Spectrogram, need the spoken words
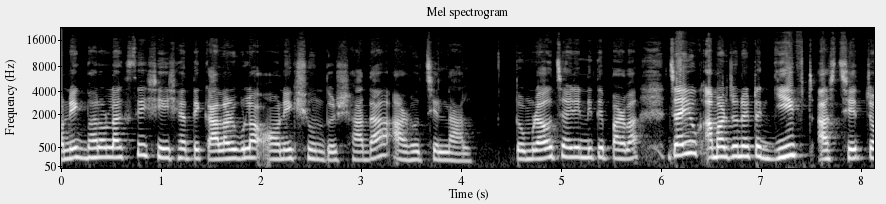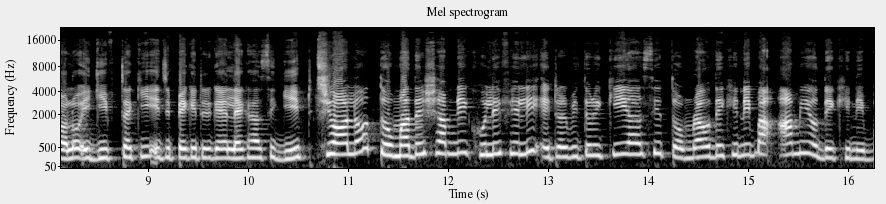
অনেক ভালো লাগছে। সেই সাথে কালারগুলো অনেক সুন্দর, সাদা আর হচ্ছে লাল। তোমরাও চাইলে নিতে পারবা। যাই হোক, আমার জন্য একটা গিফট আসছে। চলো, এই গিফটটা কি? এই যে প্যাকেটের গায়ে লেখা আছে গিফট চলো, তোমাদের সামনে খুলে ফেলি। এটার ভিতরে কি আছে তোমরাও দেখে নিবা, আমিও দেখে নিব।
